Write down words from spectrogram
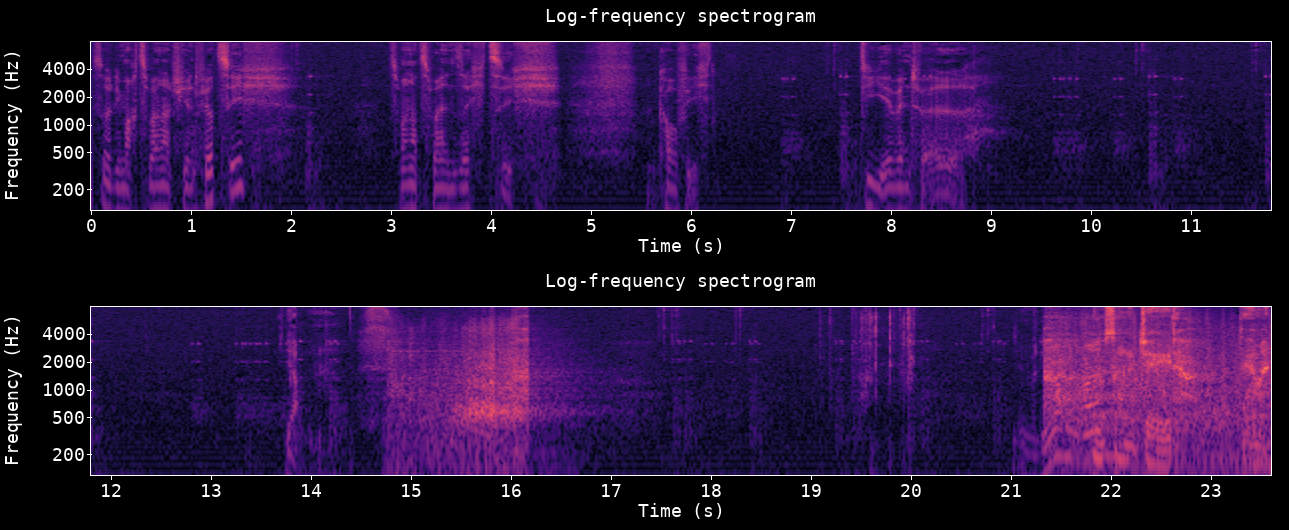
So, die macht 244. 262. Dann kaufe ich die eventuell. Ja. Nehmen wir die of Jade. Damn it.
